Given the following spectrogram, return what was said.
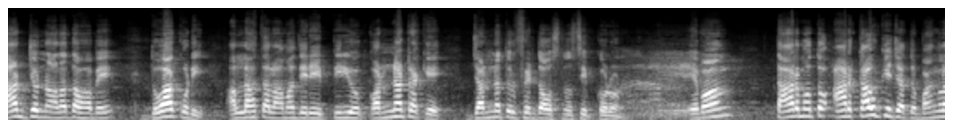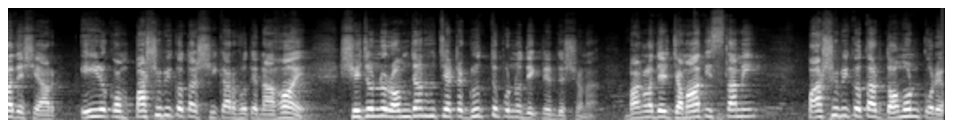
তার জন্য আলাদাভাবে দোয়া করি, আল্লাহ তালা আমাদের এই প্রিয় কন্যাটাকে জান্নাতুল ফেরদাউস নসিব করুন। এবং তার মতো আর কাউকে যাতে বাংলাদেশে আর এইরকম পাশবিকতার শিকার হতে না হয়, সেজন্য রমজান হচ্ছে একটা গুরুত্বপূর্ণ দিক নির্দেশনা। বাংলাদেশ জামাত ইসলামী পাশবিকতার দমন করে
